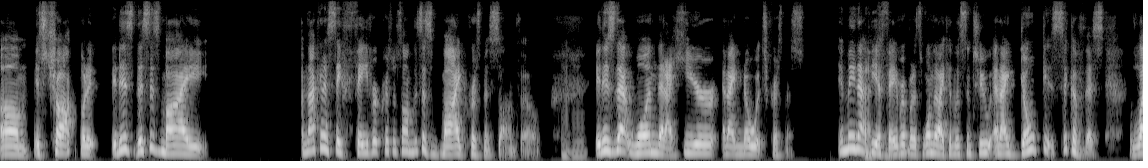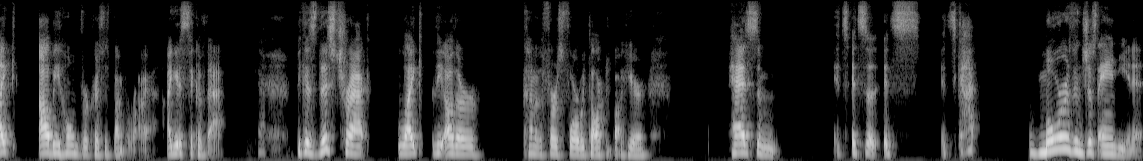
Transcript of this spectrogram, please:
Um, it's chalk, but it, it is this is my I'm not gonna say favorite Christmas song. This is my Christmas song though. Mhm. It is that one that I hear and I know it's Christmas. It may not be a favorite, but it's one that I can listen to and I don't get sick of this. Like I'll Be Home for Christmas by Mariah. I get sick of that. Yeah. Because this track, like the other kind of the first four we talked about here, has some it's it's a it's it's got more than just Andy in it.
